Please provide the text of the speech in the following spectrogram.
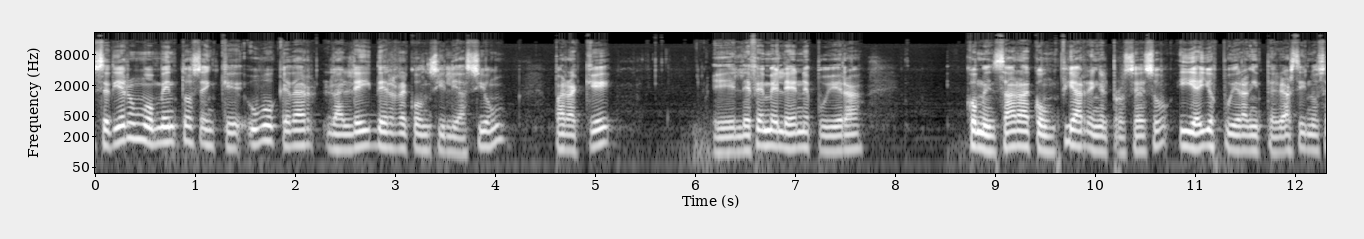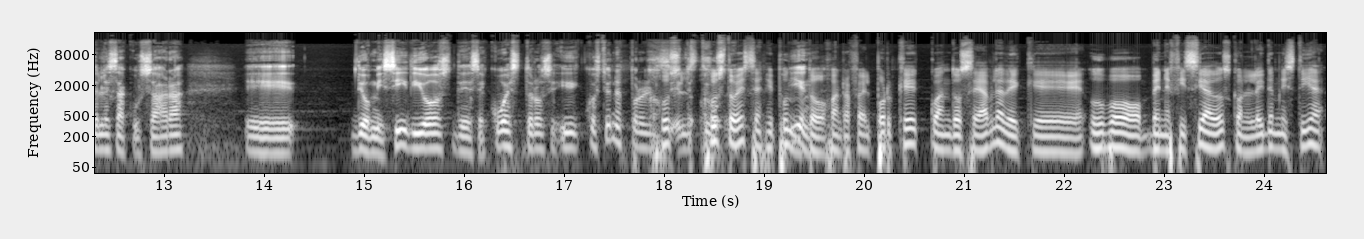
se dieron momentos en que hubo que dar la ley de reconciliación para que el FMLN pudiera comenzar a confiar en el proceso y ellos pudieran integrarse y no se les acusara eh, de homicidios, de secuestros y cuestiones por el, Justo ese es mi punto, Juan Rafael, porque cuando se habla de que hubo beneficiados con la ley de amnistía,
